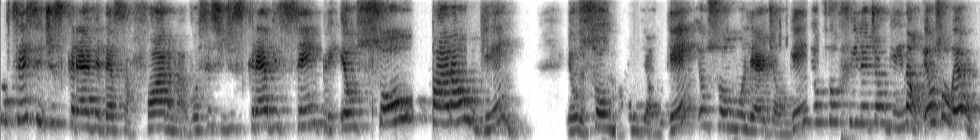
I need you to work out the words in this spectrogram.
você se descreve dessa forma, você se descreve sempre, eu sou para alguém. Eu sou mãe de alguém, eu sou mulher de alguém, eu sou filha de alguém. Não, eu sou eu.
